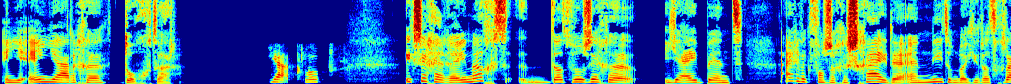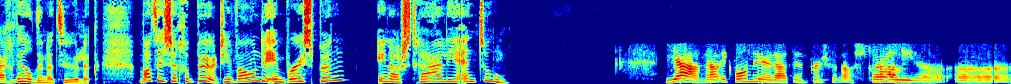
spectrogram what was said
en je eenjarige dochter. Ja, klopt. Ik zeg herenigd. Dat wil zeggen, jij bent eigenlijk van ze gescheiden. En niet omdat je dat graag wilde natuurlijk. Wat is er gebeurd? Je woonde in Brisbane, in Australië en toen? Ja, nou, ik woonde inderdaad in Brisbane, Australië. Uh,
